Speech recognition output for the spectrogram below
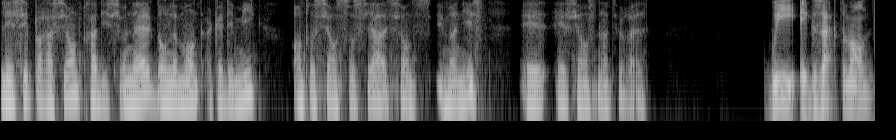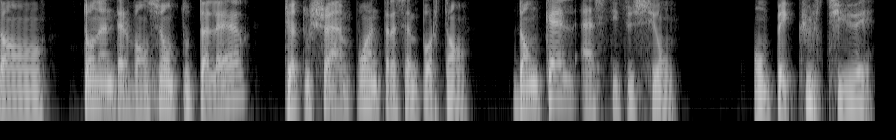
les séparations traditionnelles dans le monde académique entre sciences sociales, sciences humanistes et, sciences naturelles. Oui, exactement. Dans ton intervention tout à l'heure, tu as touché à un point très important. Dans quelle institution on peut cultiver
